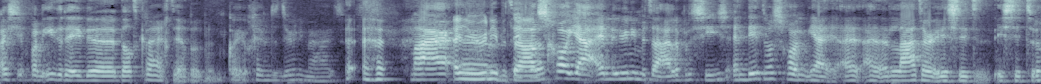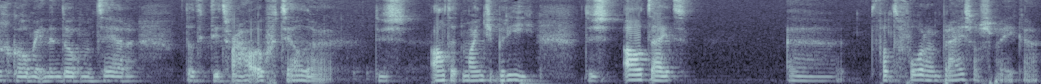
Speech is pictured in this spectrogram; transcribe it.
als, je, van iedereen eh, dat krijgt, ja, dan kan je op een gegeven moment de deur niet meer uit. Maar, En je huur eh, niet betalen. Dit was gewoon, ja, en de huur niet betalen, precies. En dit was gewoon, ja, eh, eh, later is dit, is dit teruggekomen in een documentaire. Dat ik dit verhaal ook vertelde. Dus altijd mandje brie. Dus altijd eh, van tevoren een prijs afspreken.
